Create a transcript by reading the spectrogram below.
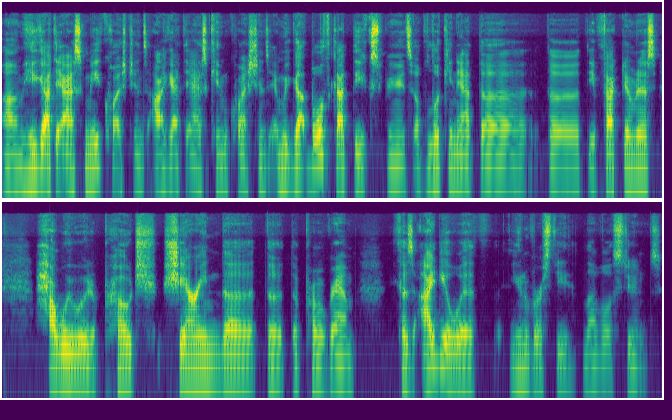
Um, he got to ask me questions. I got to ask him questions, and we got both got the experience of looking at the the the effectiveness, how we would approach sharing the the, the program, because I deal with university level students,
